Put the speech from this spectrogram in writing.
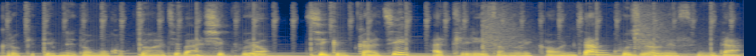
그렇기 때문에 너무 걱정하지 마시고요. 지금까지 아틀리에 성형외과 원장 고주영이었습니다.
